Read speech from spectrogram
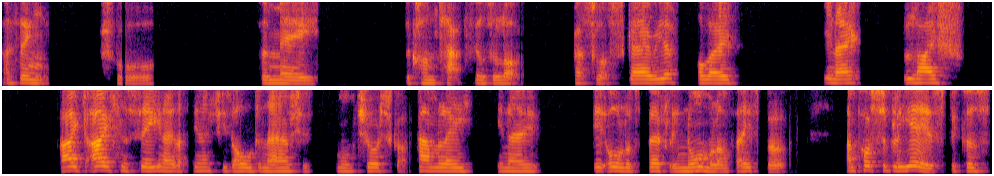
I think for for me, the contact feels a lot perhaps a lot scarier. Although, you know, life I I can see, you know, that you know, she's older now, she's more mature, she's got a family, you know, it all looks perfectly normal on Facebook. And possibly is because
